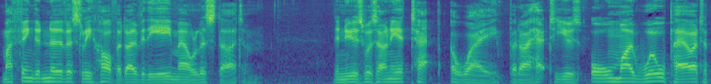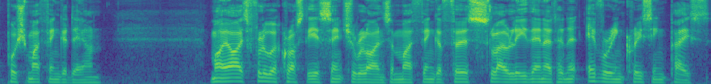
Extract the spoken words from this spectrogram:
My finger nervously hovered over the email list item. The news was only a tap away, but I had to use all my willpower to push my finger down. My eyes flew across the essential lines, and my finger first slowly, then at an ever increasing pace,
